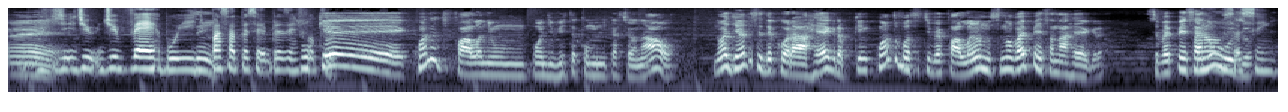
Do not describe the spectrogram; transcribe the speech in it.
é. de, de, de, verbo e Sim. passado, presente Porque futuro. quando a gente fala em um ponto de vista comunicacional, não adianta você decorar a regra, porque enquanto você estiver falando, você não vai pensar na regra. Você vai pensar Nossa, no uso. Sim.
